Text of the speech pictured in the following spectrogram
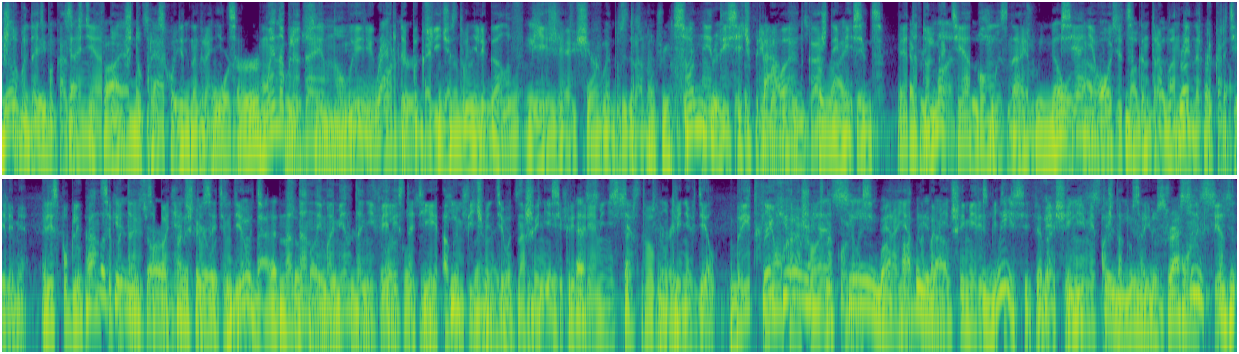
чтобы дать показания о том, что происходит на границе. Мы наблюдаем новые рекорды по количеству нелегалов, въезжающих в эту страну. Сотни тысяч прибывают каждый месяц. Это только те, о ком мы знаем. Все они возятся контрабандой наркокартелями. Республиканцы пытаются понять, что с этим делать. На данный момент они ввели статьи об импичменте в отношении секретаря Министерства внутренних дел. Брит Хьюм хорошо ознакомилась. Вероятно, по меньшей мере с 50 обращениями по штату Союз. Он эксперт,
